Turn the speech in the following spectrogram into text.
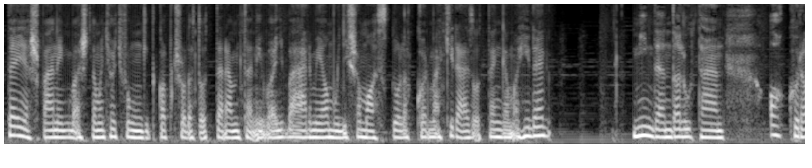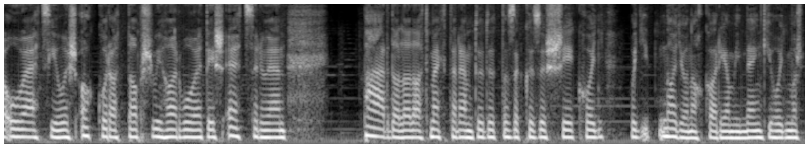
Teljes pánikba estem, hogy hogy fogunk itt kapcsolatot teremteni, vagy bármi, amúgy is a maszktól, akkor már kirázott engem a hideg minden dal után akkora ováció és akkora tapsvihar volt, és egyszerűen pár dal alatt megteremtődött az a közösség, hogy, hogy itt nagyon akarja mindenki, hogy most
